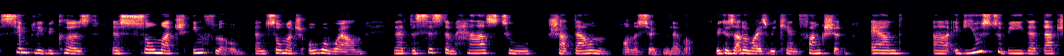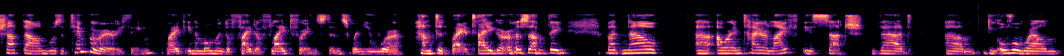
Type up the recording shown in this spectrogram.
simply because there's so much inflow and so much overwhelm that the system has to shut down on a certain level because otherwise we can't function. And uh, it used to be that that shutdown was a temporary thing, right? In a moment of fight or flight, for instance, when you were hunted by a tiger or something. But now uh, our entire life is such that um, the overwhelm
